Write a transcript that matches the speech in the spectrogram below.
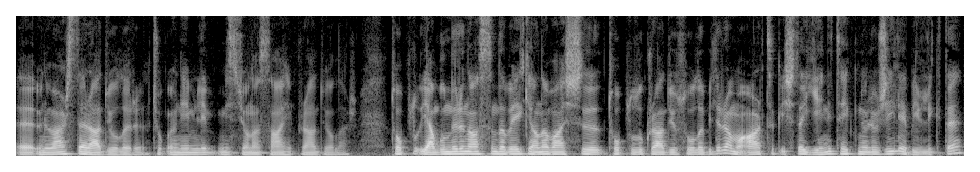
e, üniversite radyoları çok önemli misyona sahip radyolar. Toplu, yani bunların aslında belki ana başlığı topluluk radyosu olabilir ama artık işte yeni teknolojiyle birlikte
